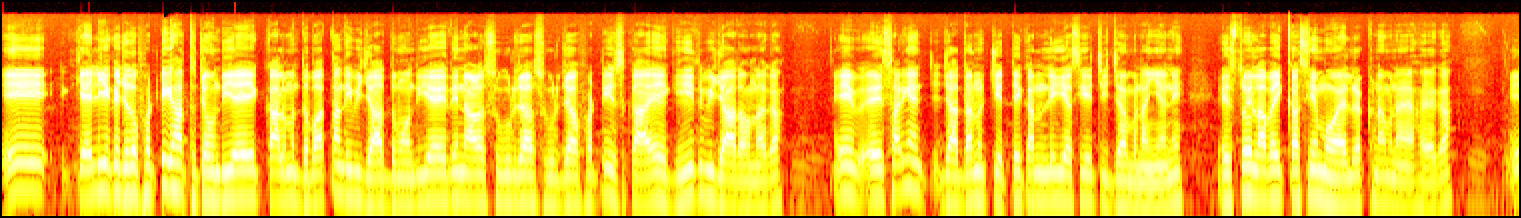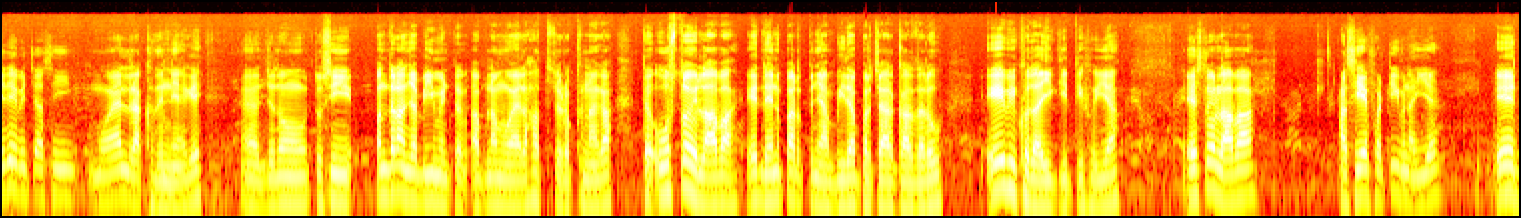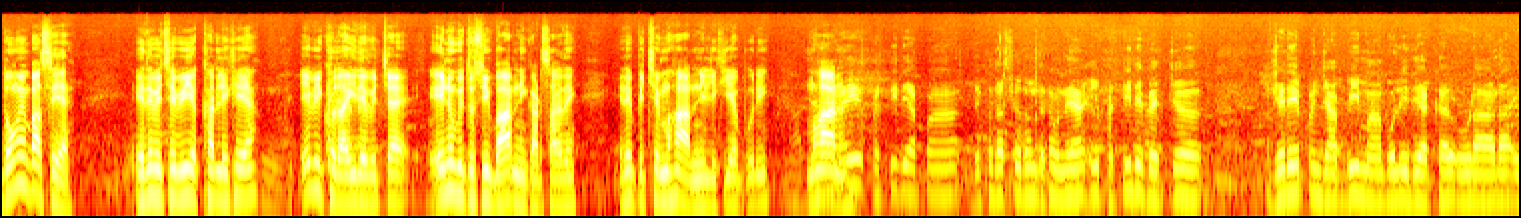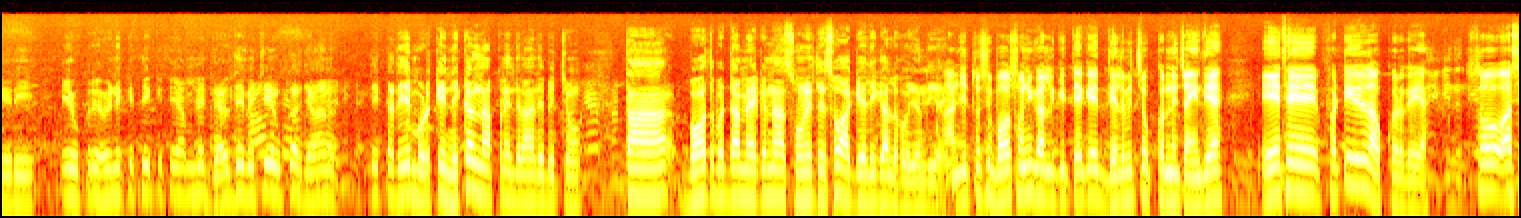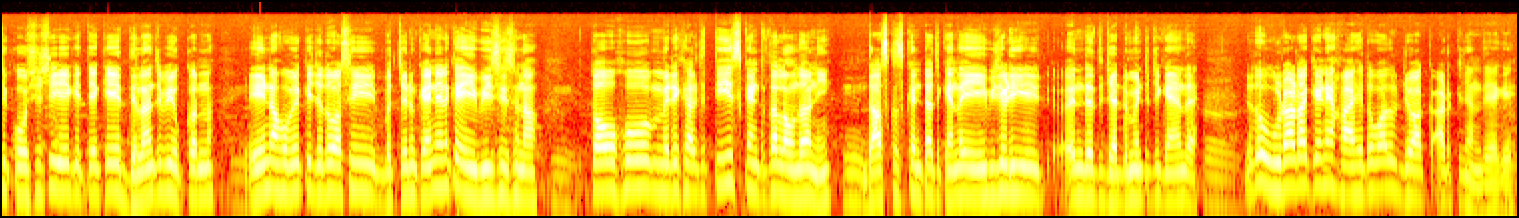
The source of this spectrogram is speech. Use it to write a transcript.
ਇਹ ਕਹਿ ਲਈਏ ਕਿ ਜਦੋਂ ਫੱਟੀ ਹੱਥ ਚ ਆਉਂਦੀ ਹੈ, ਇਹ ਕਲਮ ਦਬਾਤਾਂ ਦੀ ਵੀ ਯਾਦ ਦਿਵਾਉਂਦੀ ਹੈ, ਇਹਦੇ ਨਾਲ ਸੂਰਜਾ ਸੂਰਜਾ, ਫੱਟੀ ਸਕਾਏ, ਗੀਤ ਵੀ ਯਾਦ ਆਉਂਦਾਗਾ ਇਹ ਇਹ ਸਾਰੀਆਂ ਯਾਦਾਂ ਨੂੰ ਚੇਤੇ ਕਰਨ ਲਈ ਅਸੀਂ ਇਹ ਚੀਜ਼ਾਂ ਬਣਾਈਆਂ ਨੇ। ਇਸ ਤੋਂ ਇਲਾਵਾ ਇੱਕ ਅਸੀਂ ਮੋਬਾਈਲ ਰੱਖਣਾ ਬਣਾਇਆ ਹੋਇਆਗਾ ਇਹਦੇ ਵਿੱਚ ਅਸੀਂ ਮੋਬਾਈਲ ਰੱਖ ਦਿੰਨੇ ਹੈਗੇ। ਜਦੋਂ ਤੁਸੀਂ 15 ਜਾਂ 20 ਮਿੰਟ ਆਪਣਾ ਮੋਬਾਈਲ ਹੱਥ 'ਚ ਰੱਖਣਾਗਾ। ਤੇ ਉਸ ਤੋਂ ਇਲਾਵਾ ਇਹ ਦਿਨ ਭਰ ਪੰਜਾਬੀ ਦਾ ਪ੍ਰਚਾਰ ਕਰਦਾ ਰਹੂ। ਇਹ ਵੀ ਖੁਦਾਈ ਕੀਤੀ ਹੋਈ ਆ। ਇਸ ਤੋਂ ਇਲਾਵਾ ਅਸੀਂ ਇਹ ਫੱਟੀ ਬਣਾਈ ਹੈ। ਇਹ ਦੋਵੇਂ ਪਾਸੇ ਹੈ। ਇਹਦੇ ਵਿੱਚ ਵੀ ਅੱਖਰ ਲਿਖੇ ਆ। ਇਹ ਵੀ ਖੁਦਾਈ ਦੇ ਵਿੱਚ ਹੈ। ਇਹਨੂੰ ਵੀ ਤੁਸੀਂ ਬਾਹਰ ਨਹੀਂ ਕੱਢ ਸਕਦੇ। ਇਹਦੇ ਪਿੱਛੇ ਮੁਹਾਰਨੀ ਲਿਖੀ ਹੈ ਪੂਰੀ। ਮੁਹਾਰ ਇਹ ਫੱਟੀ ਦੇ ਆਪਾਂ ਦੇਖੋ ਦਰਸ਼ਕੋ, ਤੁਹਾਨੂੰ ਦਿਖਾਉਂਦੇ ਆ ਇਹ ਫੱਟੀ ਦੇ ਵਿੱਚ ਜਿਹੜੇ ਪੰਜਾਬੀ ਮਾਂ ਬੋਲੀ ਦੇ ਅੱਖਰ ਊੜਾ, ਆੜਾ, ਈੜੀ ਇਹ ਉਕਰੇ ਹੋਏ ਨੇ, ਕਿਤੇ ਕਿਤੇ ਆਪਣੇ ਦਿਲ ਦੇ ਵਿੱਚ ਇਹ ਉਕਰ ਜਾਣ ਤੇ ਕਦੇ ਮੁੜ ਕੇ ਨਿਕਲਣ ਆਪਣੇ ਦਿਲਾਂ ਦੇ ਵਿੱਚੋਂ, ਤਾਂ ਬਹੁਤ ਵੱਡਾ ਮੈਂ ਕਹਿੰਦਾ ਸੋਨੇ ਤੇ ਸੁਹਾਗੇ ਵਾਲੀ ਗੱਲ ਹੋ ਜਾਂਦੀ ਹੈ। ਹਾਂਜੀ, ਤੁਸੀਂ ਬਹੁਤ ਸੋਹਣੀ ਗੱਲ ਕੀਤੀ ਹੈ ਕਿ ਦਿਲ ਵਿੱਚ ਉੱਕਰਨੇ ਚਾਹੀਦੇ ਆ। ਇਹ ਇਥੇ ਫੱਟੀ ਦੇ ਤਾਂ ਉੱਕਰ ਗਏ ਆ। ਸੋ ਅਸੀਂ ਕੋਸ਼ਿਸ਼ ਹੀ ਇਹ ਕੀਤੀ ਕਿ ਦਿਲਾਂ 'ਚ ਵੀ ਉੱਕਰਨ। ਇਹ ਨਾ ਹੋਵੇ ਕਿ ਜਦੋਂ ਅਸੀਂ ਬੱਚੇ ਨੂੰ ਕਹਿੰਦੇ ਨੇ ਕਿ ABC ਸੁਣਾ ਤਾਂ ਉਹ ਮੇਰੇ ਖਿਆਲ 'ਚ 30 ਸਕਿੰਟ ਤਾਂ ਲਾਉਂਦਾ ਨਹੀਂ। 10 ਕੁ ਸਕਿੰਟਾਂ 'ਚ ਕਹਿੰਦਾ ਇਹ ਵੀ ਜਿਹੜੀ ਇਹਦੇ ਤੇ ਜੱਜਮੈਂਟ 'ਚ ਕਹਿੰਦਾ ਜਦੋਂ ਊੜਾੜਾ ਕਹਿੰਦੇ ਹਾਏ ਤੋਂ ਬਾਅਦ ਜਵਾਕ ਅੜਕ ਜਾਂਦੇ ਹੈਗੇ।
